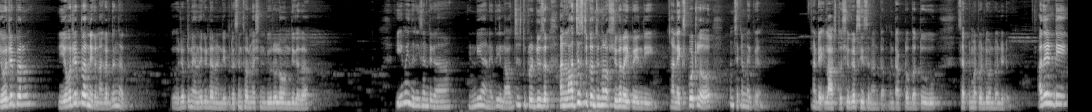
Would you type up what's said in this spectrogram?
ఎవరు చెప్పారు? ఎవరు చెప్పారు నీకు? నాకు అర్థం కాదు. ఎవరు చెప్తే నేను ఎందుకు వింటానండి? ప్రెస్ ఇన్ఫర్మేషన్ బ్యూరోలో ఉంది కదా. ఏమైంది రీసెంట్గా? ఇండియా అనేది largest producer and largest consumer of sugar అయిపోయింది. అండ్ ఎక్స్పోర్ట్లో నేను సెకండ్ అయిపోయాం అంటే లాస్ట్ షుగర్ సీజన్ అంటాం. అంటే October to September twenty one twenty two అదేంటి?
